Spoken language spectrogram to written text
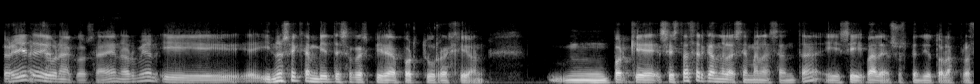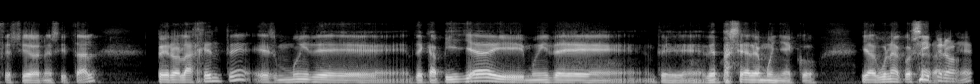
Pero yo te digo una cosa, ¿eh, Normion? Y, y no sé qué ambiente se respira por tu región. Mm, Porque se está acercando la Semana Santa y sí, vale, han suspendido todas las procesiones y tal, pero la gente es muy de, de capilla y muy de, de, de pasear el muñeco. Y alguna cosa Sí, harán, pero- ¿eh?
